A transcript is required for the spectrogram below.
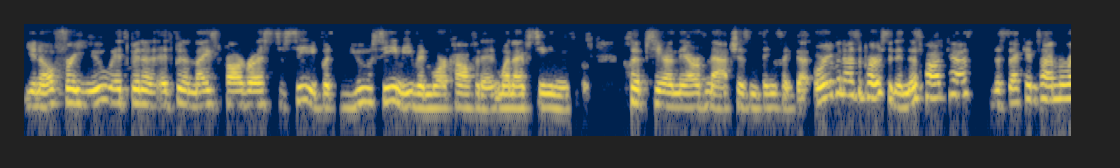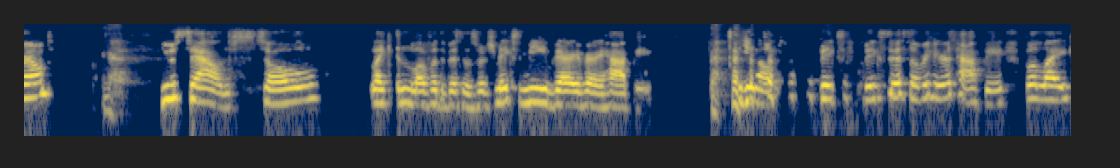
you know for you it's been a it's been a nice progress to see but you seem even more confident when i've seen clips here and there of matches and things like that or even as a person in this podcast the second time around you sound so like in love with the business, which makes me very, very happy. you know, big big sis over here is happy, but like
